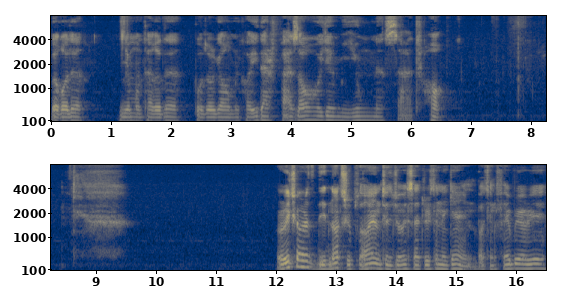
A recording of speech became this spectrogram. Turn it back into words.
به قول یه منتقد بزرگ آمریکایی در فضای میون سطرها. Richards did not reply until Joyce had written again, but in February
